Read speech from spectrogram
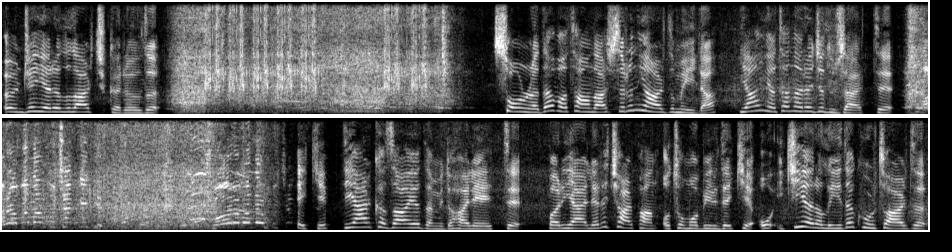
Önce yaralılar çıkarıldı. Sonra da vatandaşların yardımıyla yan yatan aracı düzeltti. Arabadan bıçak getir. Şu arabadan bıçak. Ekip diğer kazaya da müdahale etti. Bariyerlere çarpan otomobildeki o iki yaralıyı da kurtardı.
